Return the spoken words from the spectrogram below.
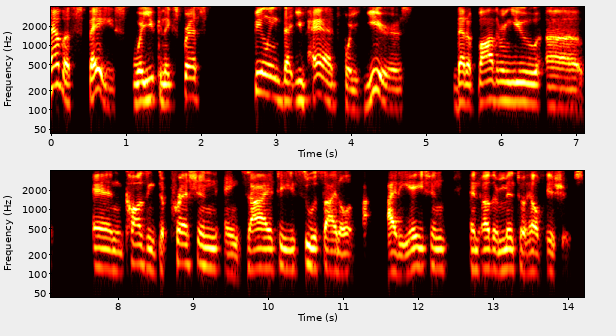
have a space where you can express feelings that you've had for years that are bothering you uh, and causing depression, anxiety, suicidal ideation, and other mental health issues.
